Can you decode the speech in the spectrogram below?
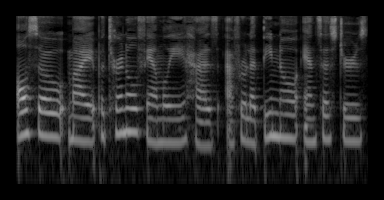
Also, my paternal family has Afro Latino ancestors,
